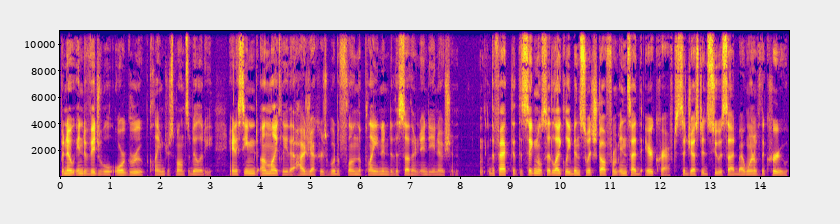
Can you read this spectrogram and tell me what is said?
but no individual or group claimed responsibility, and it seemed unlikely that hijackers would have flown the plane into the southern Indian Ocean. The fact that the signals had likely been switched off from inside the aircraft suggested suicide by one of the crew,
